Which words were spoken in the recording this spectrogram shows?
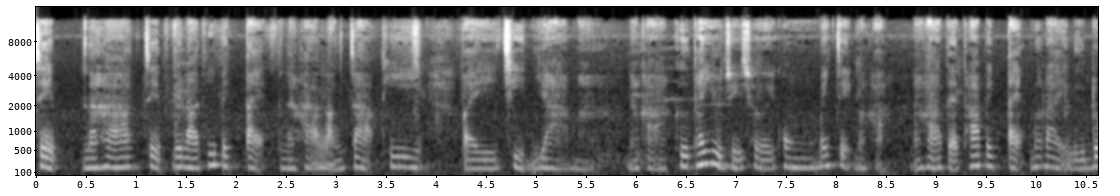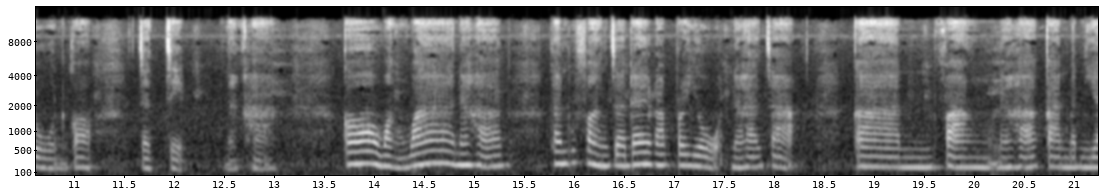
เจ็บนะคะ เจ็บเวลาที่ไปแตะนะคะ หลังจากที่ไปฉีดยามานะคะ คือถ้าอยู่เฉยๆ คงไม่เจ็บอะค่ะนะคะ แต่ถ้าไปแตะเมื่อไหร่หรือโดนก็จะเจ็บนะคะ ก็หวังว่านะคะ ท่านผู้ฟังจะได้รับประโยชน์นะคะจาก การฟังนะคะ การบรรย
